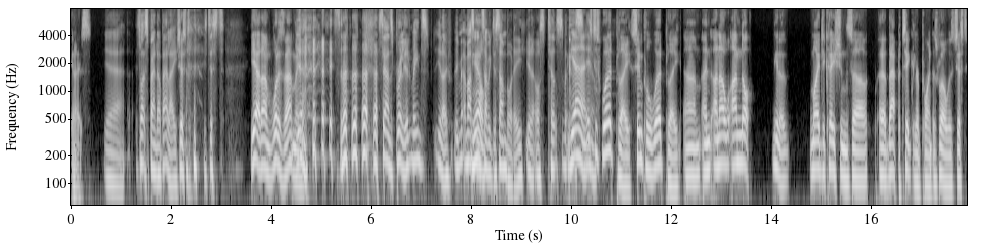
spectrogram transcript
you know, it's, Yeah, it's like Spandau Ballet. Just- it's just yeah, no, what does that mean? yeah, sounds brilliant. Means you know, it must mean Yeah. something to somebody. You know, or tell, Yeah, it's just wordplay, simple wordplay. Um, and and I, I'm not, you know, my education's uh, at that particular point as well was just,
